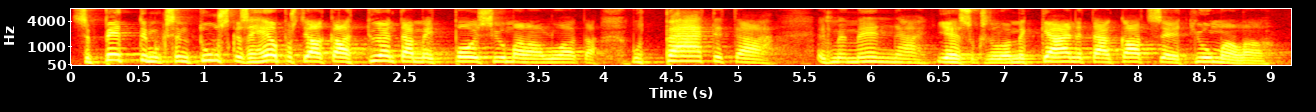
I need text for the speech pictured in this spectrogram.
Se pettymyksen tuska, se helposti alkaa työntää meitä pois Jumalan luota, mutta päätetään, että me mennään Jeesuksen luo, me käännetään katseet Jumalaa.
